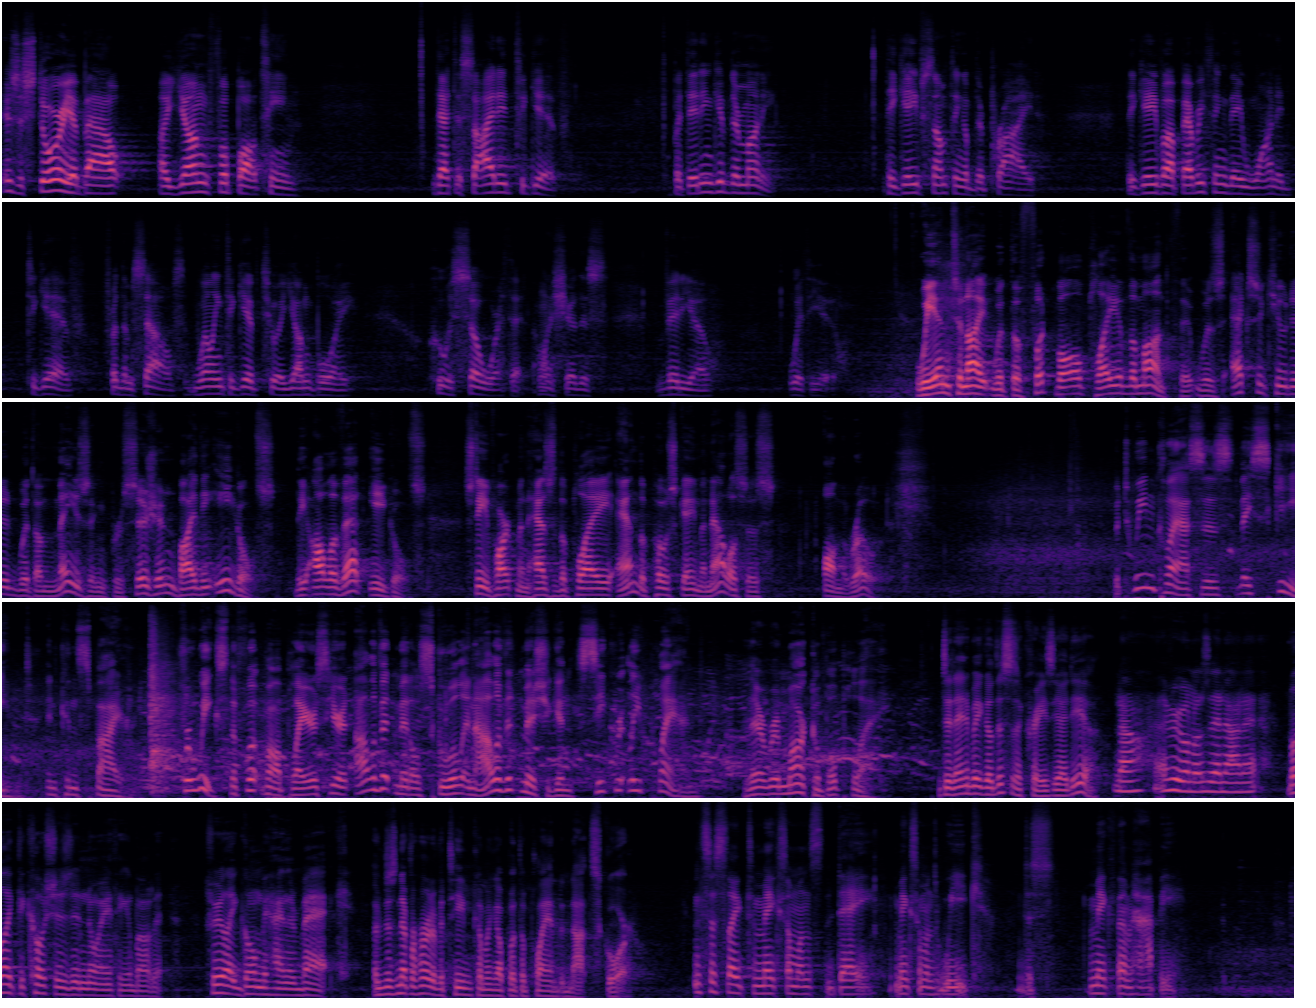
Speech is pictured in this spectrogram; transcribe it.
There's a story about a young football team that decided to give, but they didn't give their money. They gave something of their pride. They gave up everything they wanted to give for themselves, willing to give to a young boy who was so worth it. I want to share this video with you. We end tonight with the football play of the month. It was executed with amazing precision by the Eagles, the Olivet Eagles. Steve Hartman has the play and the post-game analysis on the road. Between classes, they schemed and conspired. For weeks, the football players here at Olivet Middle School in Olivet, Michigan secretly planned their remarkable play. Did anybody go, this is a crazy idea? No, everyone was in on it. But like the coaches didn't know anything about it. So we were like going behind their back. I've just never heard of a team coming up with a plan to not score. It's just like to make someone's day, make someone's week, just make them happy.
